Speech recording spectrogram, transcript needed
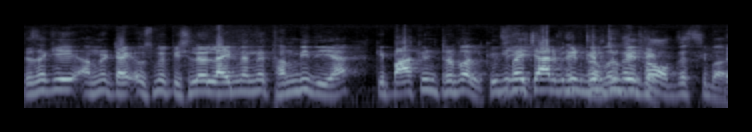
जैसा कि हमने उसमें पिछले लाइन में हमने थम भी दिया कि पाक इन ट्रबल क्योंकि भाई चार विकेट गिर चुके थे उसके बाद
